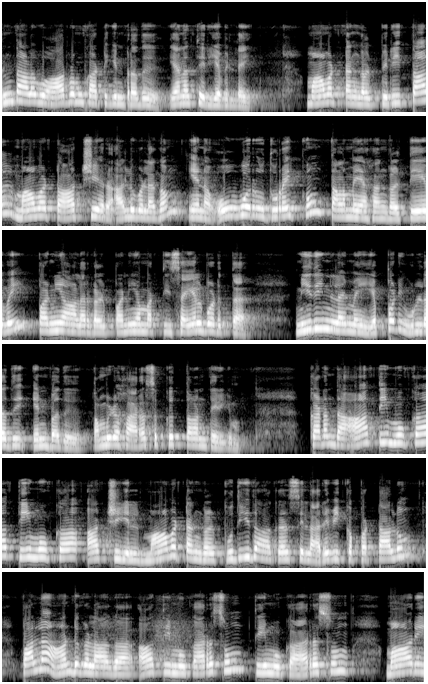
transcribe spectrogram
எந்த அளவு ஆர்வம் காட்டுகின்றது என தெரியவில்லை. மாவட்டங்கள் பிரித்தால் மாவட்ட ஆட்சியர் அலுவலகம் என ஒவ்வொரு துறைக்கும் தலைமையகங்கள் தேவை. பணியாளர்கள் பணியமர்த்தி செயல்படுத்த நிதி நிலைமை எப்படி உள்ளது என்பது தமிழக அரசுக்குத்தான் தெரியும். கடந்த அதிமுக திமுக ஆட்சியில் மாவட்டங்கள் புதிதாக சில அறிவிக்கப்பட்டாலும் பல ஆண்டுகளாக அதிமுக அரசும் திமுக அரசும் மாறி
